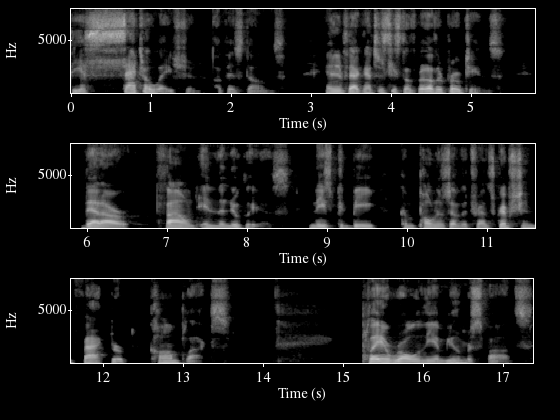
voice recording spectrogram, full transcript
the acetylation of histones, and in fact, not just histones, but other proteins that are found in the nucleus, and these could be components of the transcription factor complex, play a role in the immune response.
